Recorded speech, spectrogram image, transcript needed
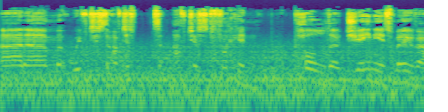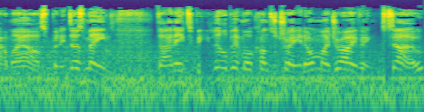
and um, we've just, I've just, I've just fucking pulled a genius move out of my ass. But it does mean that I need to be a little bit more concentrated on my driving. So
